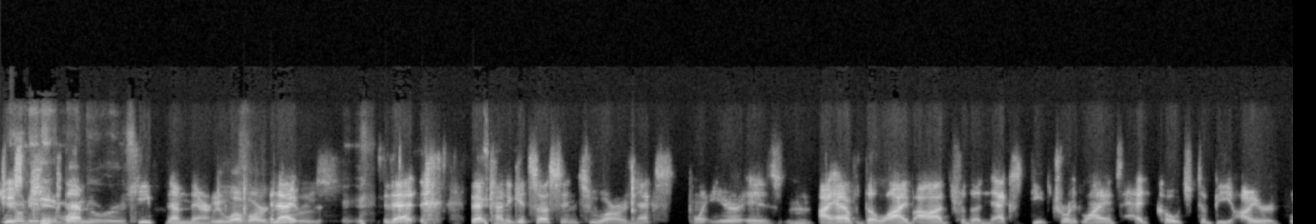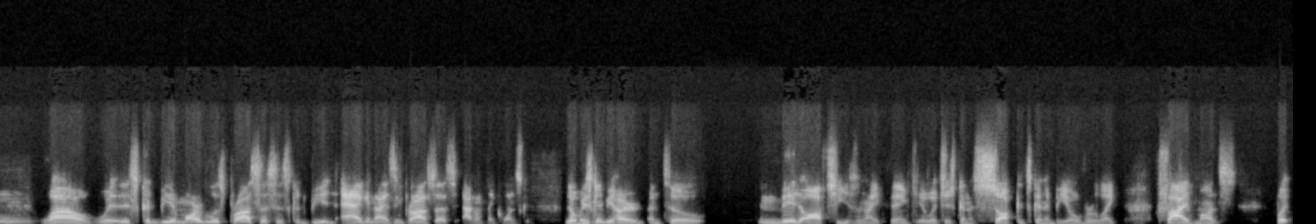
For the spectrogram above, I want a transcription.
just don't need any keep them gurus. keep them there. we love our And I- that that kind of gets us into our next point here is mm, I have the live odds for the next Detroit Lions head coach to be hired. Ooh. Wow, this could be a marvelous process. This could be an agonizing process. I don't think one's nobody's going to be hired until mid off season. I think, which is going to suck. It's going to be over like five months. But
